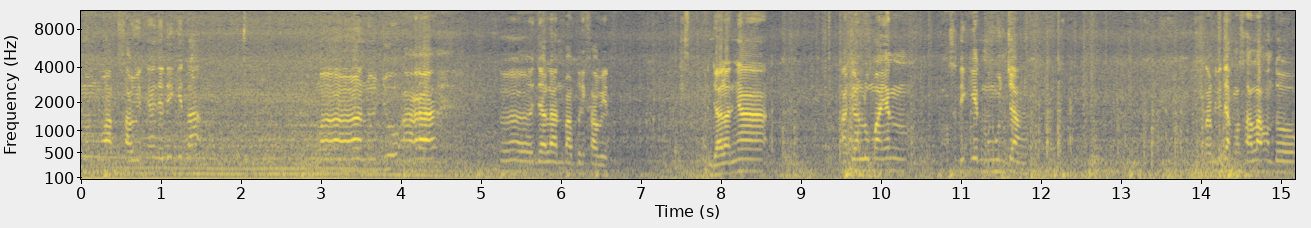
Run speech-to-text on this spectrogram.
memuat sawitnya. Jadi kita menuju arah ke jalan pabrik sawit. Jalannya agak lumayan sedikit menguncang tapi tidak masalah untuk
